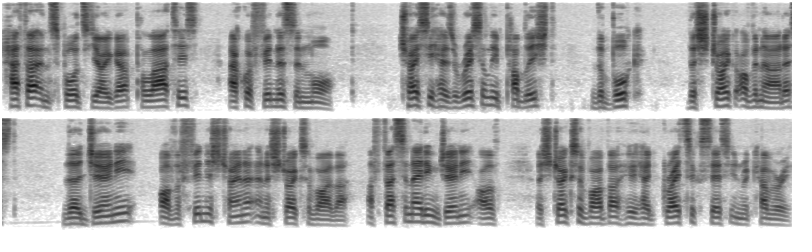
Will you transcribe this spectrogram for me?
hatha and sports yoga, Pilates, aqua fitness, and more. Tracy has recently published the book The Stroke of an Artist The Journey of a Fitness Trainer and a Stroke Survivor, a fascinating journey of a stroke survivor who had great success in recovery.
